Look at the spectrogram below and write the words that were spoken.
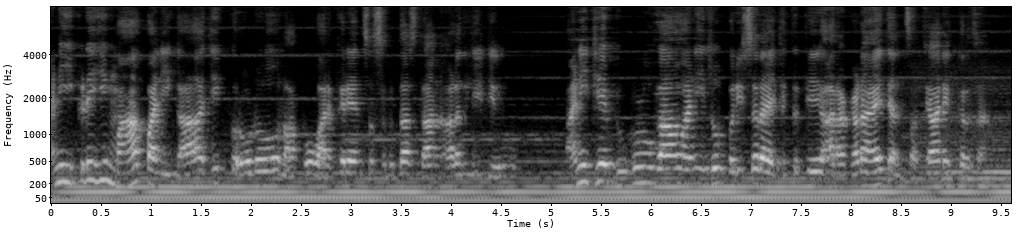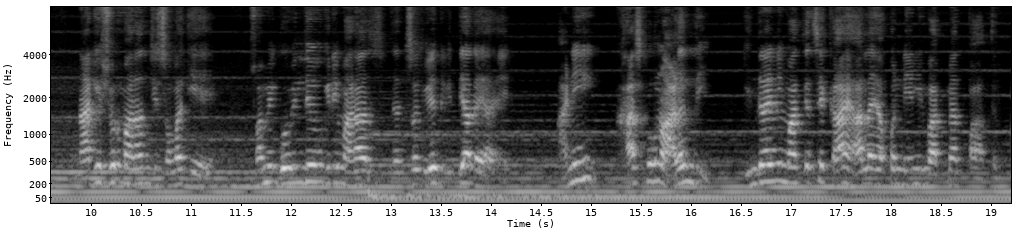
आणि इकडे ही महापालिका जी करोडो लाखो वारकऱ्यांचं श्रद्धास्थान आळंदी देऊ आणि जे दुगळू गाव आणि जो परिसर आहे तिथं ते आराखडा आहे त्यांचा चार एकरचा नागेश्वर महाराजांची समाधी आहे. स्वामी गोविंददेवगिरी महाराज त्यांचं वेद विद्यालय आहे. आणि खास करून आळंदी इंद्रायणी मातेचे काय हाल आहे आपण नेहमी बातम्यात पाहतो.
